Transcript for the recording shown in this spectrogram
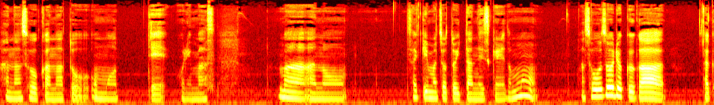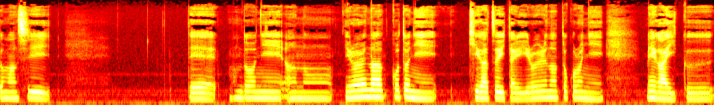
話そうかなと思っております。まあ、あの、さっきもちょっと言ったんですけれども、想像力がたくましいって、本当に、あの、いろいろなことに気がついたり、いろいろなところに目が行くっ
